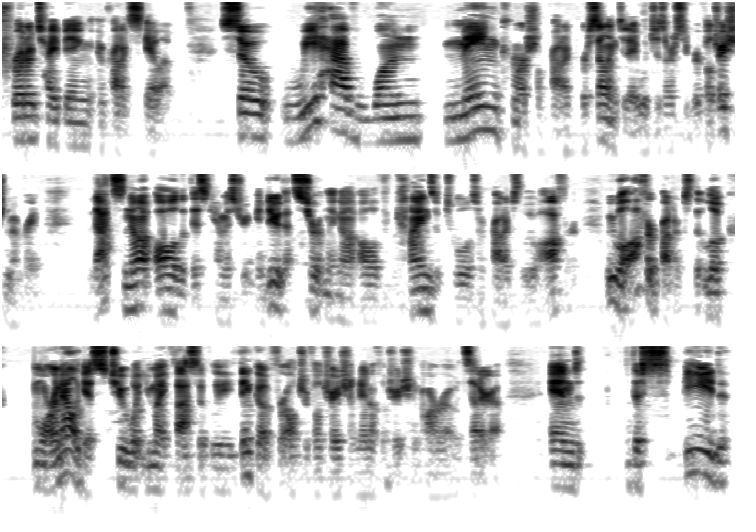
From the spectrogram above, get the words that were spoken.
prototyping and product scale up. So we have one main commercial product we're selling today, which is our superfiltration membrane that's not all that this chemistry can do. That's certainly not all of the kinds of tools and products that we will offer. We will offer products that look more analogous to what you might classically think of for ultrafiltration, nanofiltration, RO, etc. And the speed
